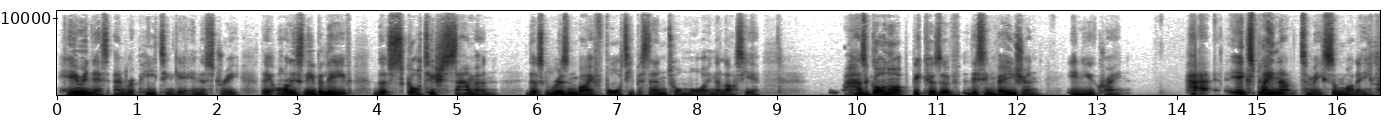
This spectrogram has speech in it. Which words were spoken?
hearing this and repeating it in the street. They honestly believe that Scottish salmon, that's risen by 40% or more in the last year, has gone up because of this invasion in Ukraine. Ha- explain that to me, somebody.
